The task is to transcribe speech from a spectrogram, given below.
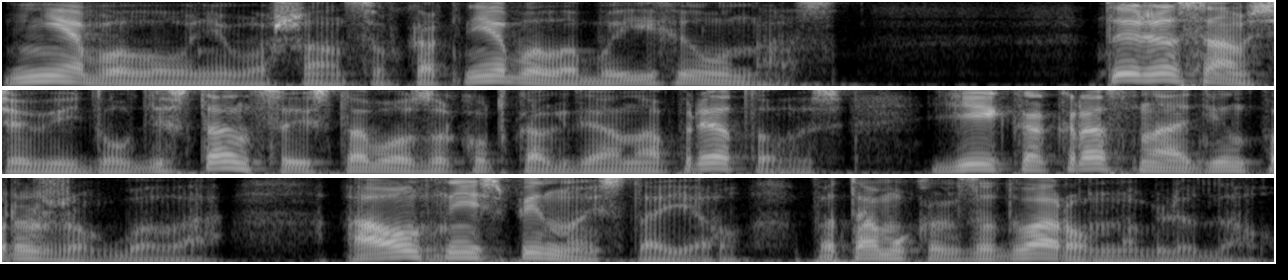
Не было у него шансов, как не было бы их и у нас. Ты же сам все видел. Дистанция из того закутка, где она пряталась, ей как раз на один прыжок была. А он к ней спиной стоял, потому как за двором наблюдал.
